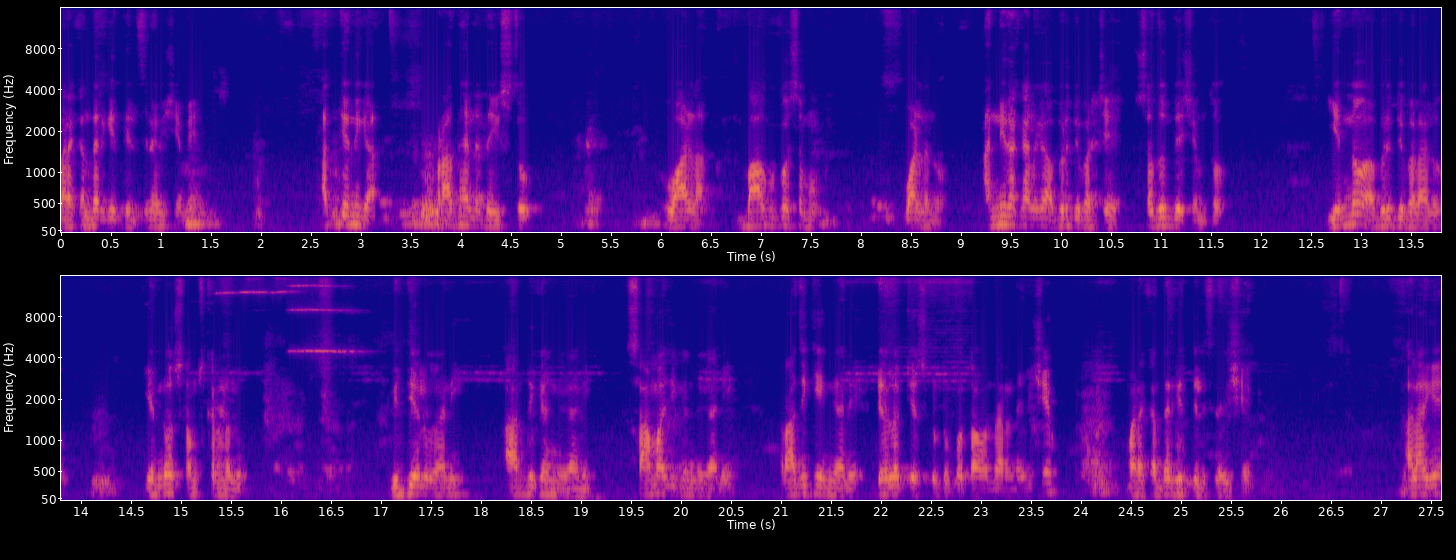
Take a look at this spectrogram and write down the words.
మనకందరికీ తెలిసిన విషయమే. అత్యధిక ప్రాధాన్యత ఇస్తూ వాళ్ళ బాగు కోసము వాళ్ళను అన్ని రకాలుగా అభివృద్ధి పరిచే సదుద్దేశంతో ఎన్నో అభివృద్ధి బలాలు ఎన్నో సంస్కరణలు విద్యలు కానీ ఆర్థికంగా కానీ సామాజికంగా కానీ రాజకీయంగానే డెవలప్ చేసుకుంటూ పోతా ఉన్నారనే విషయం మనకందరికీ తెలిసిన విషయం. అలాగే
